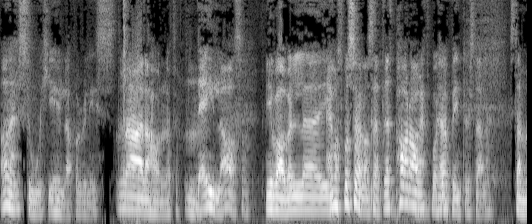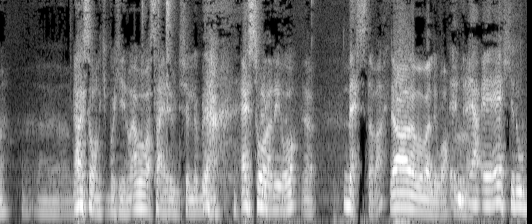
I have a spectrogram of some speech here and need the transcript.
Og den sto ikke i hylla for release. Nei, der har du dette. Mm. Det er ille, altså. Vi var vel Uh, i... Jeg måtte på Sørlandsetter et par dager etterpå å kjøpe Interstellar. Stemme. Jeg så den ikke på kino, jeg må bare si det, unnskyld. det Jeg så den i går. Ja. Mesterverk. Ja, det var veldig bra. Jeg, jeg er ikke noe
